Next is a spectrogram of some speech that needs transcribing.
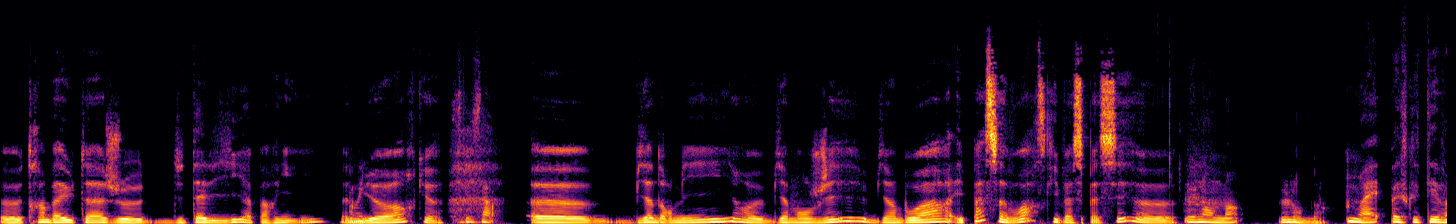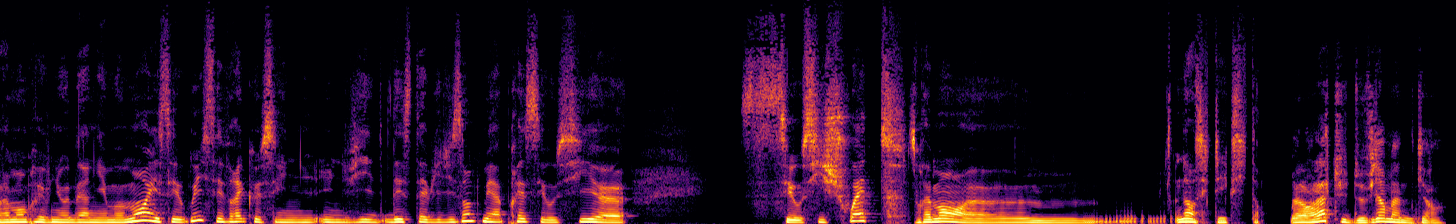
euh, train bahutage d'Italie à Paris, à Oui. New York, C'est ça. Euh, bien dormir, euh, bien manger, bien boire, et pas savoir ce qui va se passer euh, Le lendemain. le lendemain. Ouais, parce que t'es vraiment prévenu au dernier moment. Et c'est oui, c'est vrai que c'est une, une vie déstabilisante, mais après c'est aussi euh, c'est aussi chouette. Vraiment, euh, non, c'était excitant. Mais alors là, tu deviens mannequin.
